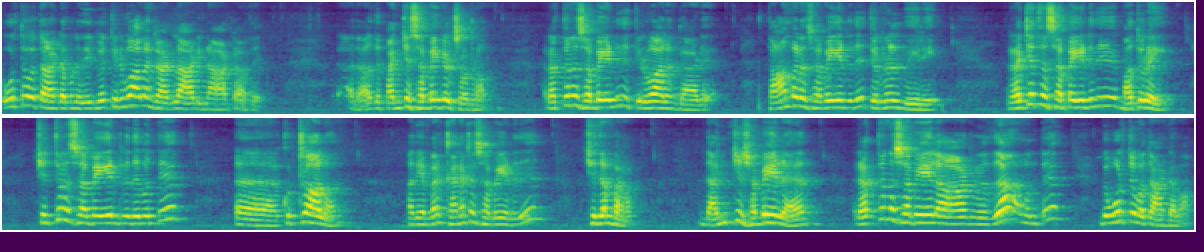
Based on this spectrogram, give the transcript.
ஊர்த்துவ தாண்டவம் இங்கே திருவாலங்காட்டில் ஆடின ஆட்டம் அது. அதாவது பஞ்ச சபைகள் சொல்கிறோம் ரத்தன சபைன்றது திருவாலங்காடு. தாமர சபைன்றது திருநெல்வேலி. ரஜத சபைன்றது மதுரை. சித்திர சபைன்றது வந்து குற்றாலம். அதே மாதிரி கனக சபைன்றது சிதம்பரம். இந்த அஞ்சு சபையில் ரத்தன சபையில் ஆடுறது தான் வந்து இந்த ஊர்த்துவ தாண்டவம்.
